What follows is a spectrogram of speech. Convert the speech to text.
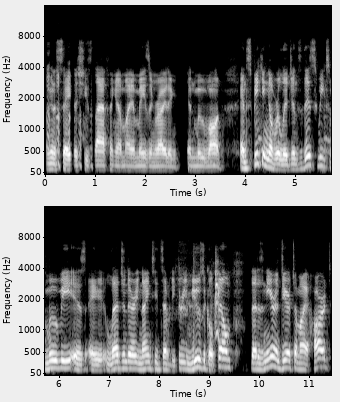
I'm going to say that she's laughing at my amazing writing and move on. And speaking of religions, this week's movie is a legendary 1973 musical film that is near and dear to my heart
